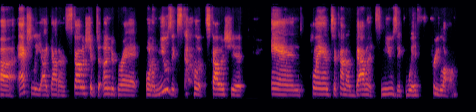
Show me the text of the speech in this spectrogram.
uh, actually I got a scholarship to undergrad on a music scholarship and planned to kind of balance music with pre-law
